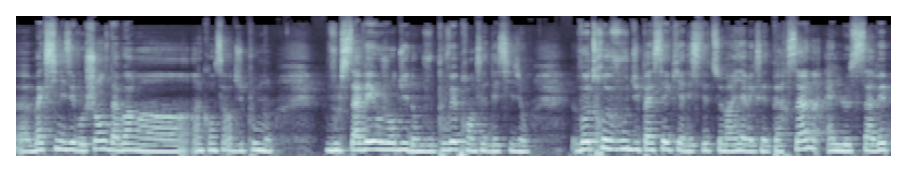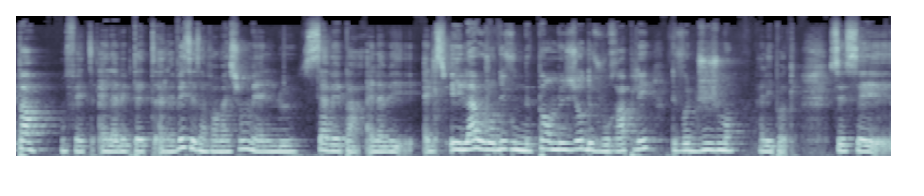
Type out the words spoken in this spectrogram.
euh, maximiser vos chances d'avoir un, cancer du poumon. Vous le savez aujourd'hui, donc vous pouvez prendre cette décision. Votre vous du passé qui a décidé de se marier avec cette personne, elle le savait pas en fait. Elle avait peut-être, elle avait ces informations, mais elle le savait pas. Elle avait, et là aujourd'hui, vous n'êtes pas en mesure de vous rappeler de votre jugement à l'époque. C'est,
